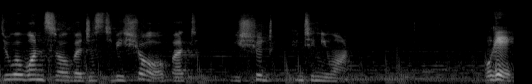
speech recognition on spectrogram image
do a once over just to be sure, but we should continue on. Okay.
